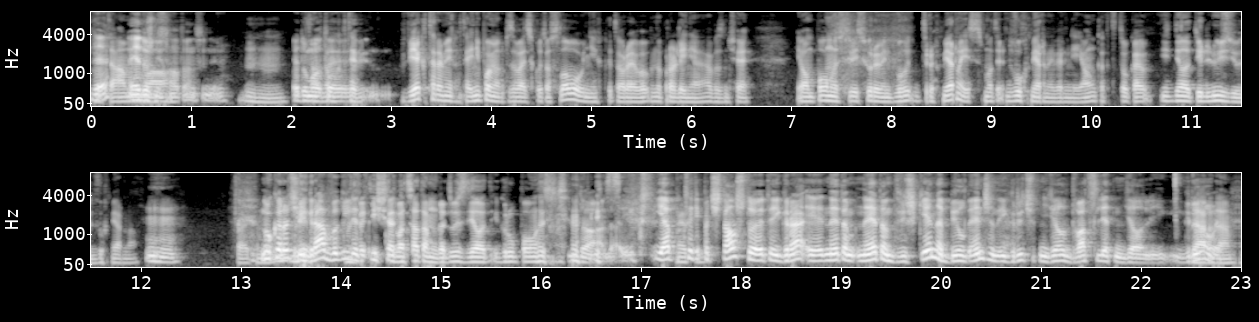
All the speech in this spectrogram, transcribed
Да? Там, я даже не а, знал, на самом деле. Угу. Я думал, там, это... Векторами, как-то, я не помню, как называется какое-то слово у них, которое направление обозначает. И он полностью весь уровень двух, трехмерный, если смотреть, двухмерный, вернее, он как-то только делает иллюзию двухмерного. Угу. Поэтому, ну, короче, блин, игра выглядит... В 2020 как... году сделать игру полностью. Да, да. Я, кстати, почитал, что эта игра э, на этом, на этом движке, на Build Engine, игры что-то не делали, 20 лет не делали игры да, новые.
